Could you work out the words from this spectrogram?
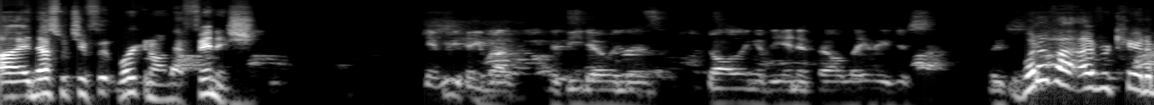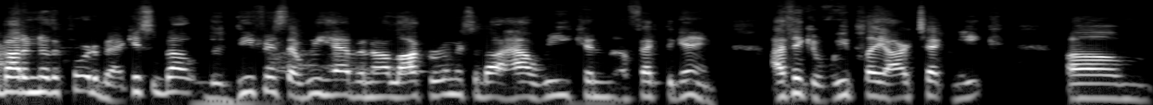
uh, and that's what you're working on that finish. Can we think about DeVito and the darling of the NFL lately? Just what have I ever cared about another quarterback? It's about the defense that we have in our locker room. It's about how we can affect the game. I think if we play our technique, um,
